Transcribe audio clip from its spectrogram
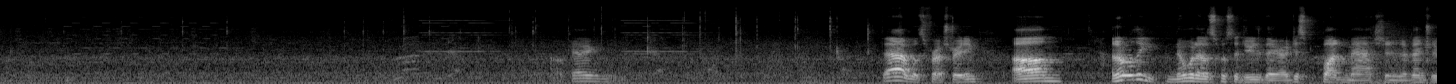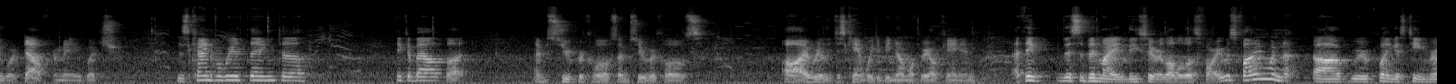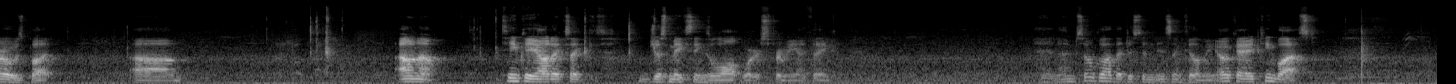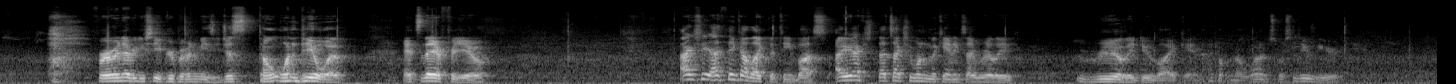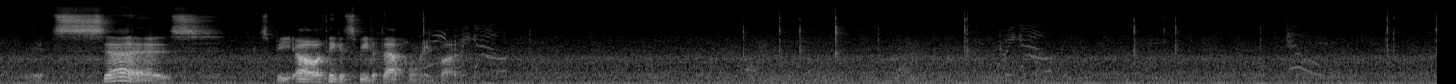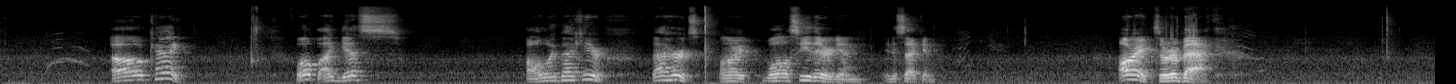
Okay. That was frustrating. Um, I don't really know what I was supposed to do there. I just button mashed and it eventually worked out for me, which is kind of a weird thing to think about, but I'm super close. I'm super close. Oh, I really just can't wait to be with Rail Canyon. I think this has been my least favorite level thus far. It was fine when uh, we were playing as Team Rose, but um, I don't know. Team Chaotix like just makes things a lot worse for me. I think. And I'm so glad that just didn't instant kill me. Okay, Team Blast. For whenever you see a group of enemies you just don't want to deal with, it's there for you. Actually, I think I like the Team Blast. I actually that's actually one of the mechanics I really really do like And I don't know what I'm supposed to do here. It says speed. Oh, I think it's speed at that point, but. Okay. Well, I guess all the way back here. That hurts. Alright, well, I'll see you there again in a second. Alright, so we're back.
